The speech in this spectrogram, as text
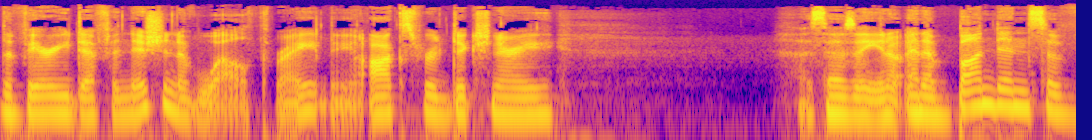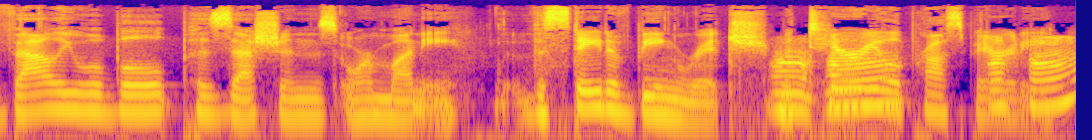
the very definition of wealth, right? The Oxford Dictionary says, you know, an abundance of valuable possessions or money, the state of being rich, uh-huh. material prosperity. Uh-huh.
